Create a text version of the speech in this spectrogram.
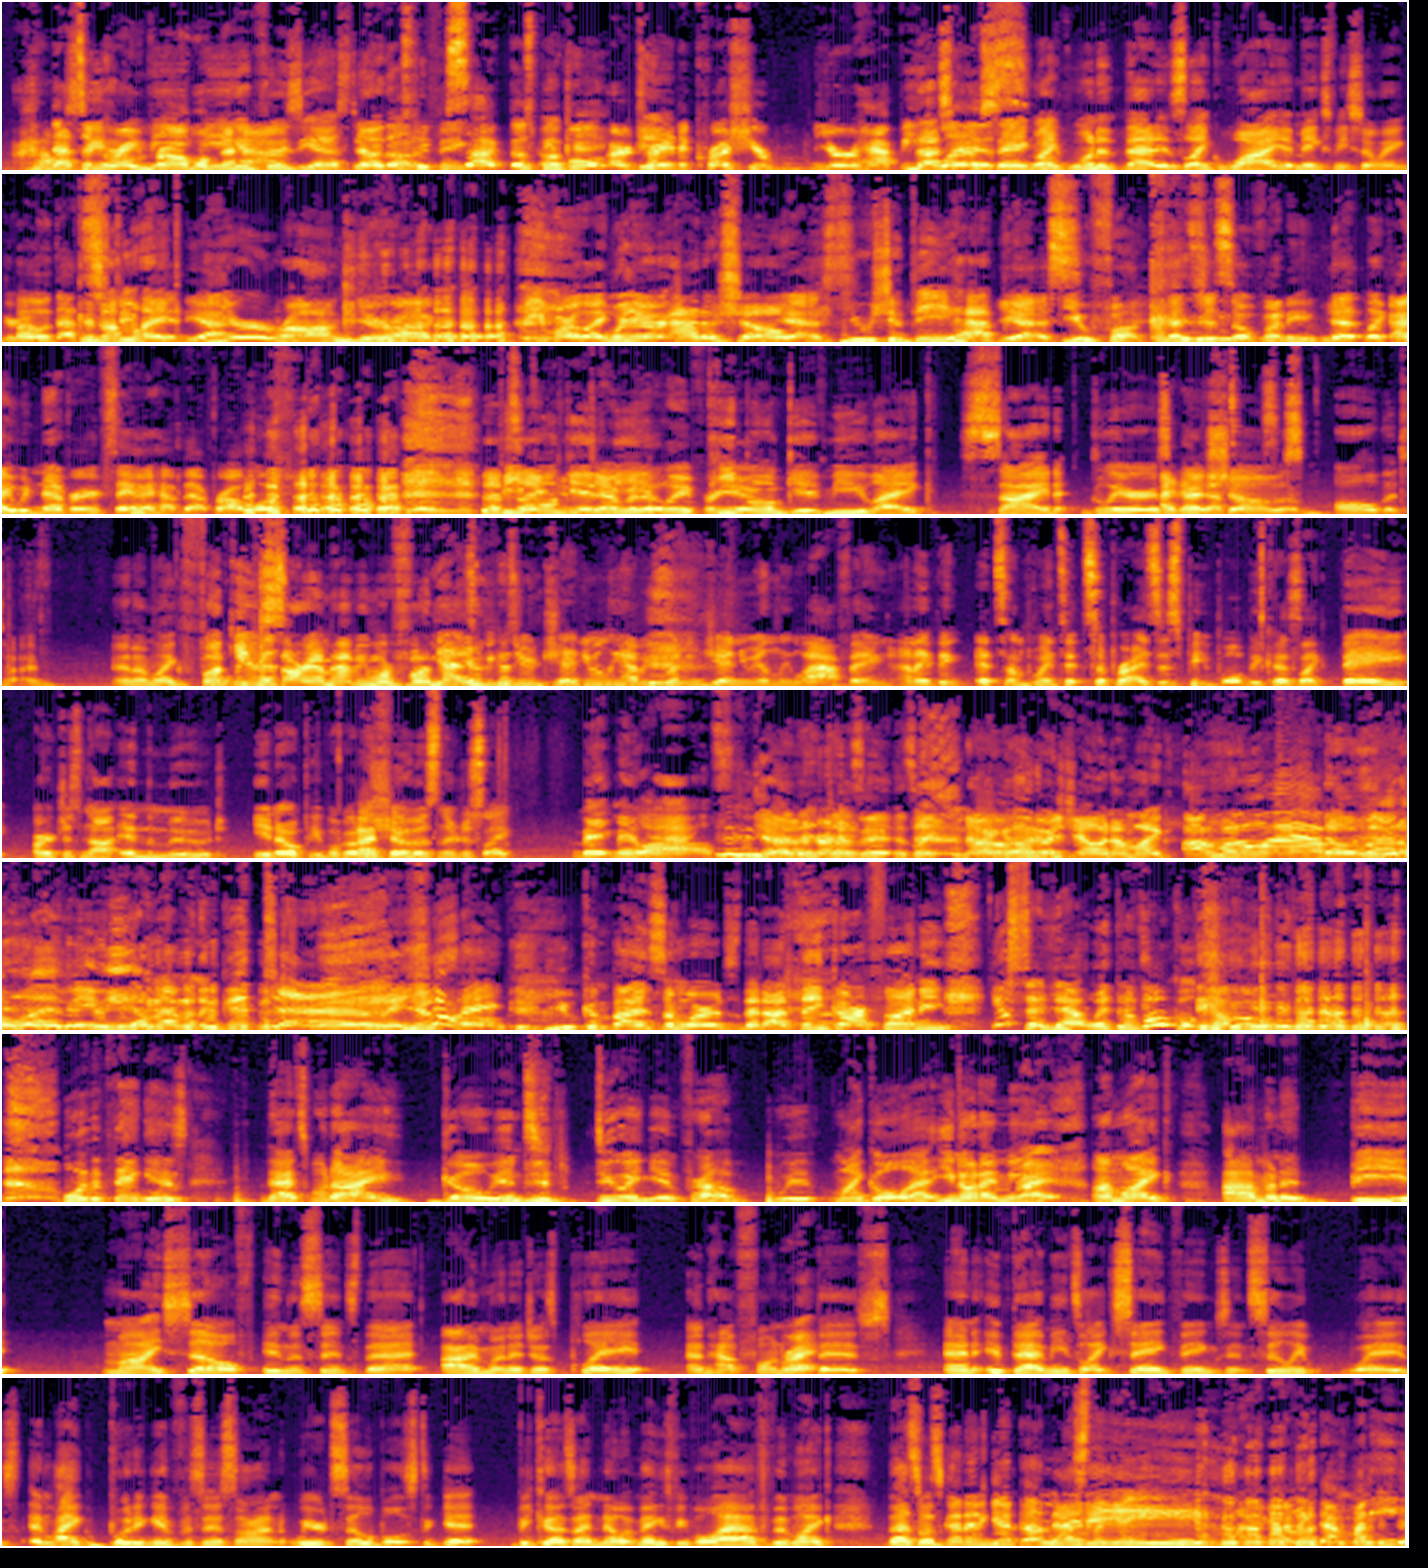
I don't That's see a how great me problem being to have. enthusiastic. No, those people thing- suck. Those people Okay, are trying yeah. to crush your your happy. That's what I'm saying. Like one of that is like why it makes me so angry. Oh, that's because I'm like, yeah. you're wrong. You're wrong. Be more like We're me. at a show. Yes. you should be happy. Yes. you fuck. That's just so funny. That like I would never say I have that problem. That's people like, give definitely me people you. give me like side glares at shows awesome. all the time, and I'm like, fuck you. Because- Sorry, I'm having more fun. than Yes, you. because you're genuinely having fun and genuinely laughing, and I think at some points it surprises people because like they are just not in the mood. You know, people go to I shows think- and they're just like, "Make me laugh." yeah, and it right. does it. It's like no, I go to a show and I'm like, I'm gonna laugh. no matter what, baby, I'm having a good time. You say you combine some words that I think are funny. You said that with a vocal tone. well, the thing is, that's what I go into doing improv with my goal at. You know what I mean? Right. I'm like, I'm gonna be myself in the sense that I'm gonna just play and have fun Right. with this. And if that means like saying things in silly ways and like putting emphasis on weird syllables to get because I know it makes people laugh, then like that's what's gonna get done. That's the game. I gotta make that money.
